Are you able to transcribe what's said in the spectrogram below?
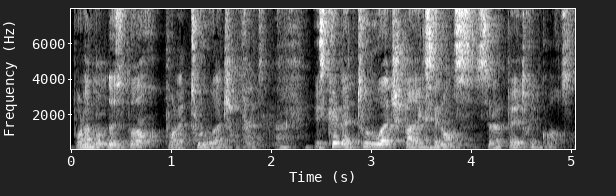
pour la montre de sport, pour la Tool Watch en fait. ouais. Est-ce que la Tool Watch par excellence, ça va pas être une quartz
